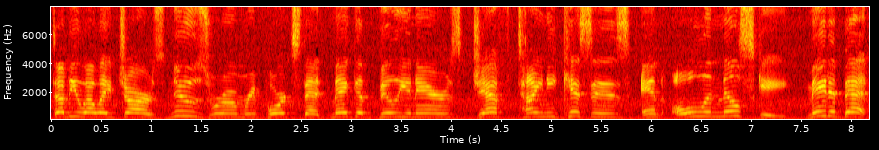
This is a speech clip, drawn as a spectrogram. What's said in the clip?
WLHR's newsroom reports that mega billionaires Jeff Tiny Kisses and Olin Milsky made a bet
